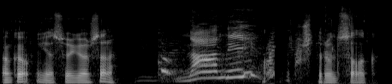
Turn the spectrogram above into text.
Kanka Yasuo'yu görsene. Nani? Kuşlar öldü salak.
